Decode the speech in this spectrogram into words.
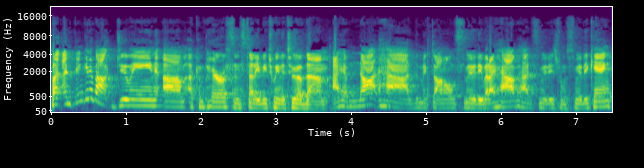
But I'm thinking about doing um, a comparison study between the two of them. I have not had the McDonald's smoothie, but I have had smoothies from Smoothie King.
